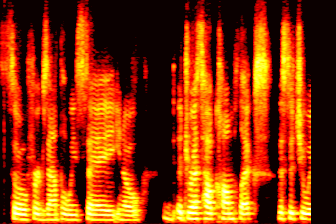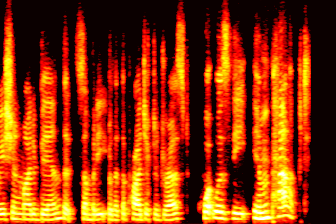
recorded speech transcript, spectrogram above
So, for example, we say, you know, address how complex the situation might have been that somebody or that the project addressed. What was the impact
